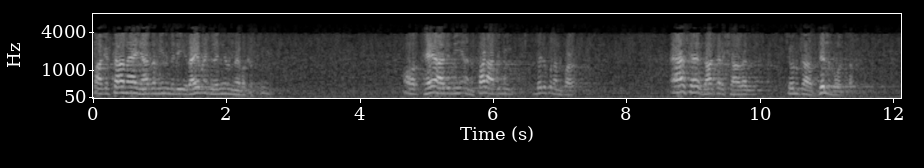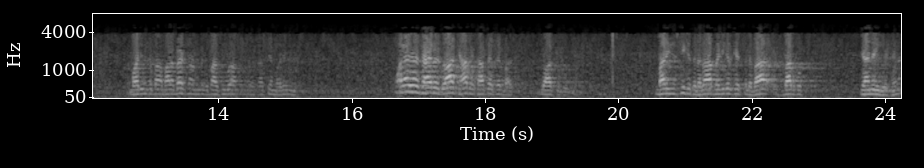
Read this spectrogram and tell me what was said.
پاکستان آئے یہاں زمین ملی، رائے بڑی زمین انہوں نے وقف کی۔ اور تھے آدمی ان پڑھ آدمی، بالکل ان پڑھ ایسے ذاکر شاغل کہ ان کا دل بولتا ہماری ان کے پاس ہمارا بیٹھنا ان کے پاس ہوا کہتے ہماری اور ایسے صاحب، دعا کے ہاتھ اٹھاتے تھے بس دعا کے بول ہماری یونیورسٹی کے طلبا میڈیکل کے طلبا اس بار کو جانے ہوئے تھے نا۔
